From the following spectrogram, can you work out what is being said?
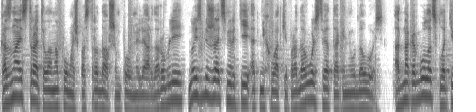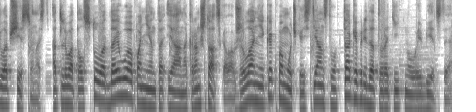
Казна истратила на помощь пострадавшим полмиллиарда рублей, но избежать смертей от нехватки продовольствия так и не удалось. Однако голод сплотил общественность, от Льва Толстого до его оппонента Иоанна Кронштадтского в желании как помочь крестьянству, так и предотвратить новые бедствия.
